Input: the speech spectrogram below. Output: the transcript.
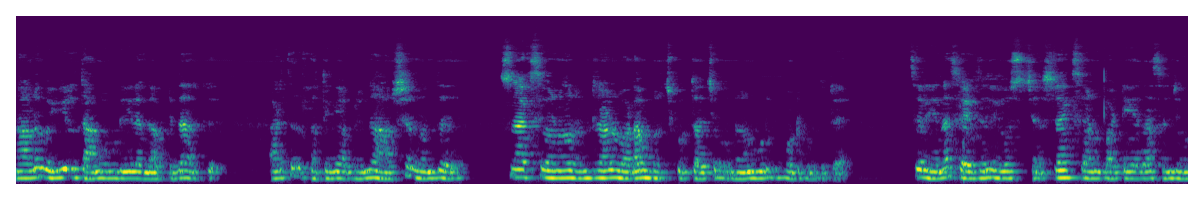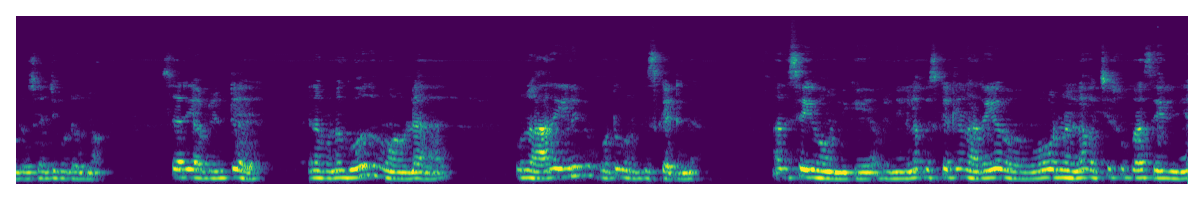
நானும் வெயில் தாங்க முடியலைங்க. அப்படி தான் இருக்குது அடுத்தது பார்த்தீங்க அப்படின்னா ஹர்ஷன் வந்து ஸ்நாக்ஸ் வேணும் ரெண்டு நாள் வடாம் பிடிச்சி கொடுத்தாச்சு. ஒரு நாள் முறுக்கு போட்டு கொடுத்துட்டேன். சரி என்ன செய்யுதுன்னு யோசித்தேன் ஸ்நாக்ஸ் வேணும் பாட்டி எதாவது செஞ்சு கொடு செஞ்சு கொடுக்கணும் சரி அப்படின்ட்டு என்ன பண்ணேன் கோதுமை மாவில் ஒரு அரை இனிப்பு போட்டு ஒரு பிஸ்கெட்டுங்க. அது செய்வோம் இன்றைக்கி அப்படி நீங்களாம் பிஸ்கெட்டில் நிறைய ஓவனெல்லாம் வச்சு சூப்பராக செய்வீங்க.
